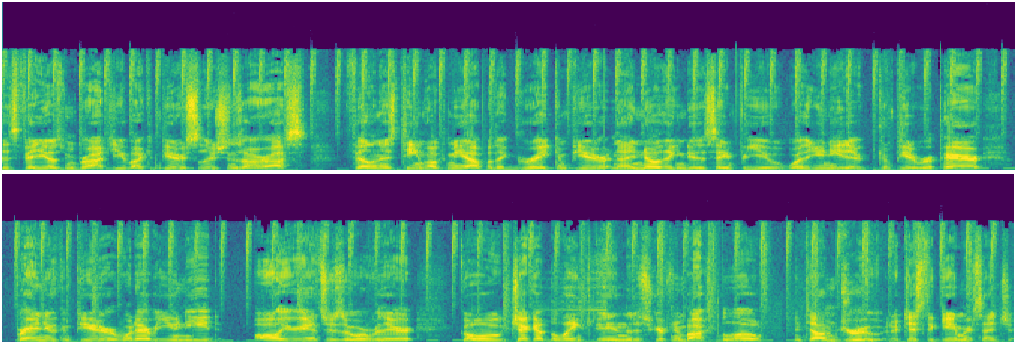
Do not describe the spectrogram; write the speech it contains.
This video has been brought to you by Computer Solutions R Us. Phil and his team hooked me up with a great computer, and I know they can do the same for you. Whether you need a computer repair, brand new computer, whatever you need, all your answers are over there. Go check out the link in the description box below and tell them Drew at Artistic Gamer sent you.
